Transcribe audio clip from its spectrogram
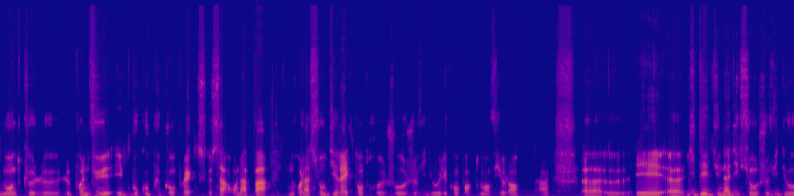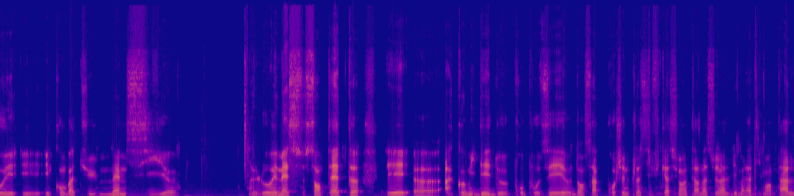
montrent que le, le, point de vue est beaucoup plus complexe que ça. On n'a pas une relation directe entre jouer aux jeux vidéo et les comportements violents. Hein, et l'idée d'une addiction aux jeux vidéo est, est, est combattue, même si l'OMS s'entête et euh, a comme idée de proposer euh, dans sa prochaine classification internationale des maladies mentales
